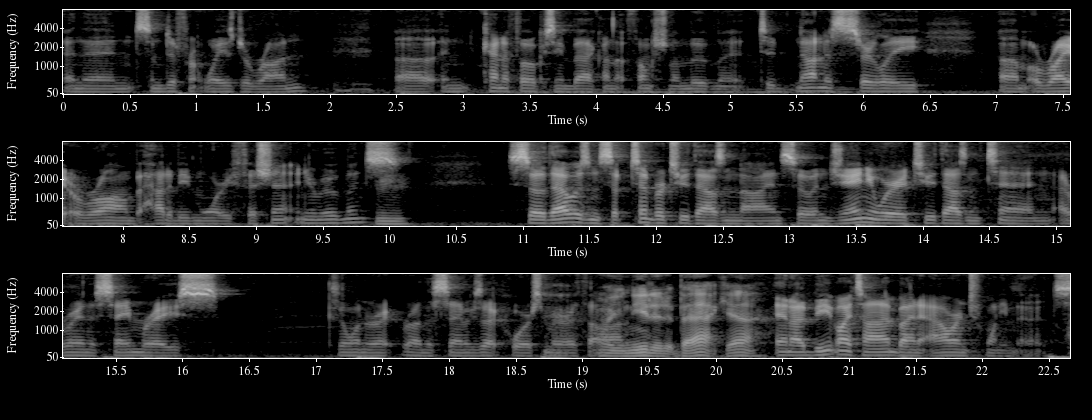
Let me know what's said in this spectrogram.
and then some different ways to run, uh, and kind of focusing back on that functional movement to not necessarily um, a right or wrong, but how to be more efficient in your movements. Mhm. So that was in September 2009. So in January 2010, I ran the same race because I wanted to run the same exact course marathon Oh, you needed it back, yeah. and I beat my time by an hour and 20 minutes.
